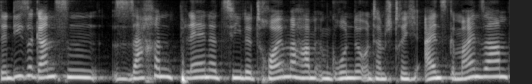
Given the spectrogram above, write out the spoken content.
Denn diese ganzen Sachen, Pläne, Ziele, Träume haben im Grunde unterm Strich eins gemeinsam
